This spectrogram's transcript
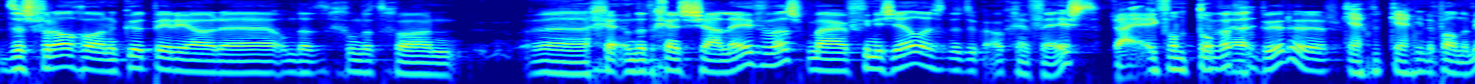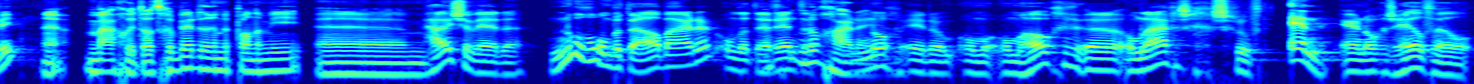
Het was vooral gewoon een kutperiode, eh, omdat, omdat, het gewoon, eh, ge- omdat er geen sociaal leven was. Maar financieel was het natuurlijk ook geen feest. Ja, ik vond het top. en wat eh, gebeurde er kreeg, kreeg, in de pandemie? ja. Maar goed, wat gebeurde er in de pandemie? Ehm, Huizen werden nog onbetaalbaarder, omdat de rente nog harder, nog eerder om, om, omhoog, omlaag is geschroefd. En er nog eens heel veel,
